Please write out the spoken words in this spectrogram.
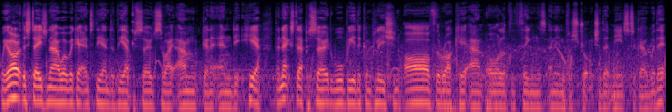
we are at the stage now where we're getting to the end of the episode, so I am going to end it here. The next episode will be the completion of the rocket and all of the things and infrastructure that needs to go with it.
